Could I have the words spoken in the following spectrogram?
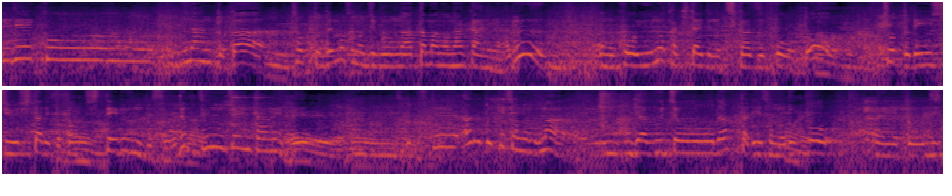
うん、でこうなんとかちょっとでもその自分の頭の中にあるあのこういうのを書きたいというのに近づこうとちょっと練習したりとかもしてるんですよ。でも全然ダメで。である時その、まあ、ギャグ帳だったりそのルポ、えーと、実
